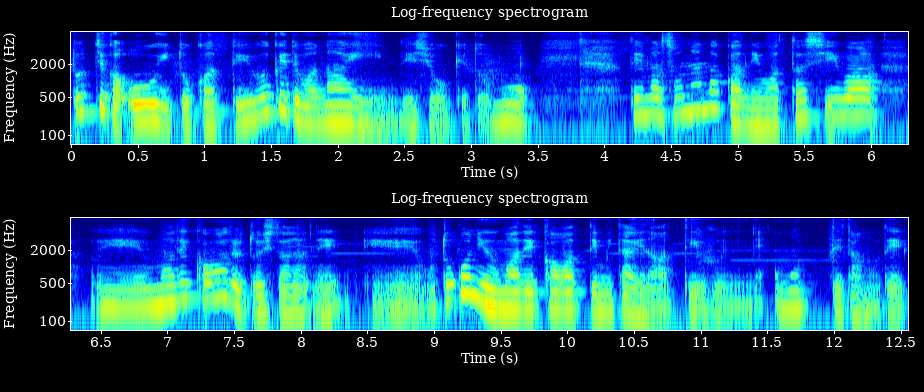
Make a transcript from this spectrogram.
どっちが多いとかっていうわけではないんでしょうけどもでまあそんな中ね私は、えー、生まれ変わるとしたらね、えー、男に生まれ変わってみたいなっていうふうにね思ってたので、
